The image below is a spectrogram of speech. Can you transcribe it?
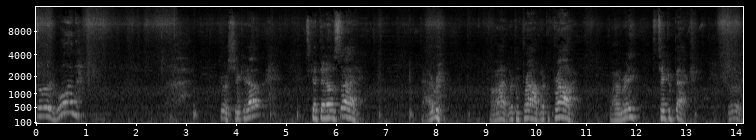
Good, one. Good, shake it out. Let's get that other side. All right, looking proud, looking proud. All right, ready? Let's take it back. Good.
